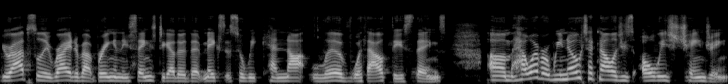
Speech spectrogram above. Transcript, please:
you're absolutely right about bringing these things together that makes it so we cannot live without these things. Um, however, we know technology is always changing.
